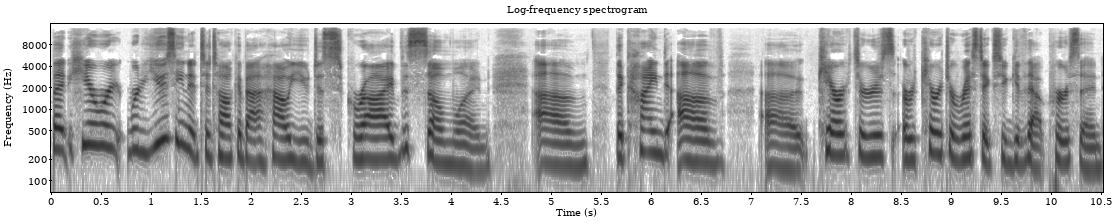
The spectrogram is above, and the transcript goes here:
But here we're, we're using it to talk about how you describe someone, um, the kind of uh, characters or characteristics you give that person.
